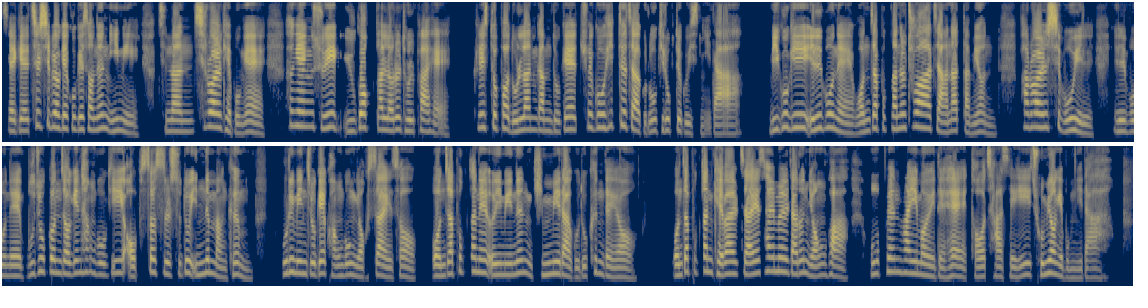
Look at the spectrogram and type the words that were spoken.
세계 70여 개국에서는 이미 지난 7월 개봉에 흥행 수익 6억 달러를 돌파해 크리스토퍼 놀란 감독의 최고 히트작으로 기록되고 있습니다. 미국이 일본에 원자폭탄을 투하하지 않았다면 8월 15일 일본의 무조건적인 항복이 없었을 수도 있는 만큼 우리 민족의 광복 역사에서 원자폭탄의 의미는 긴밀하고도 큰데요. 원자폭탄 개발자의 삶을 다룬 영화 오펜하이머에 대해 더 자세히 조명해 봅니다.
